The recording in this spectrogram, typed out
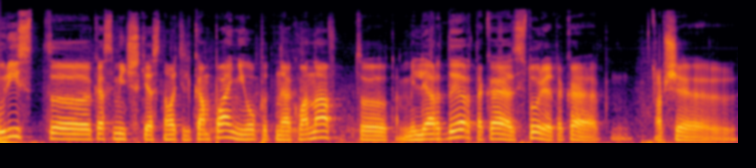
турист, э, космический основатель компании, опытный акванавт, э, там, миллиардер, такая история такая вообще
